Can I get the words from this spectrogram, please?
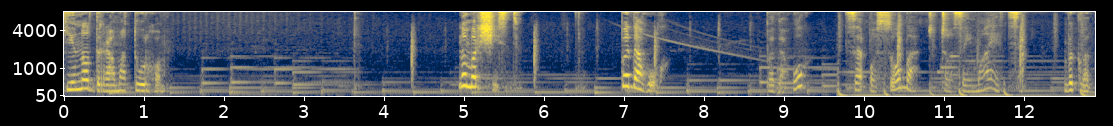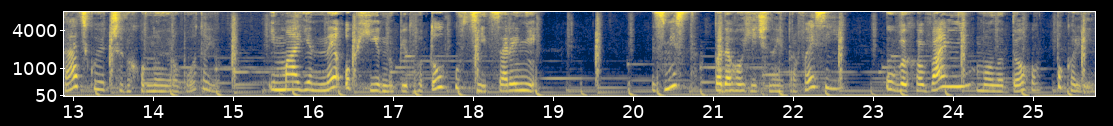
кінодраматургом. Номер 6. Педагог. Педагог це особа, що займається викладацькою чи виховною роботою і має необхідну підготовку в цій царині. Зміст педагогічної професії у вихованні молодого покоління.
